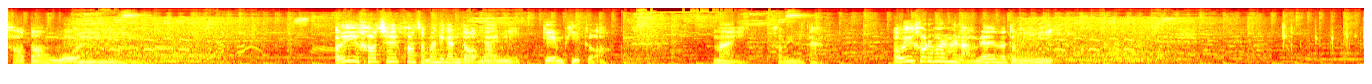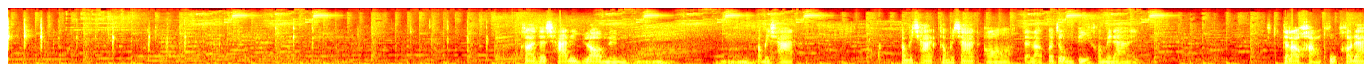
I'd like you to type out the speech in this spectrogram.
เขาต้องวน เอ้ย เขาใช้ความสามารถในการดอปได้นี่ เกมพลิกเหรอ ไม่ เขาไม่มีตังค์เอ้ย เขาถอยถอยหลังได้มาตรงนี้นี่ อาจจะชาร์จอีกรอบนึงเขาไม่ชาร์จเขาไม่ชาร์จเขาไม่ชาร์จอ๋อแต่เราก็โจมตีเขาไม่ได้ แต่เราขังคุกเขาได้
